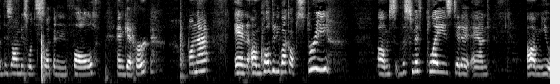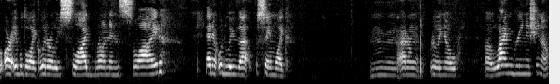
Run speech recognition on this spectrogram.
the zombies would slip and fall and get hurt on that. And um, Call of Duty Black Ops Three, um, s- the Smith Plays did it, and um, you are able to like literally slide, run, and slide, and it would leave that same like mm, I don't really know, uh, lime greenish, you know,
